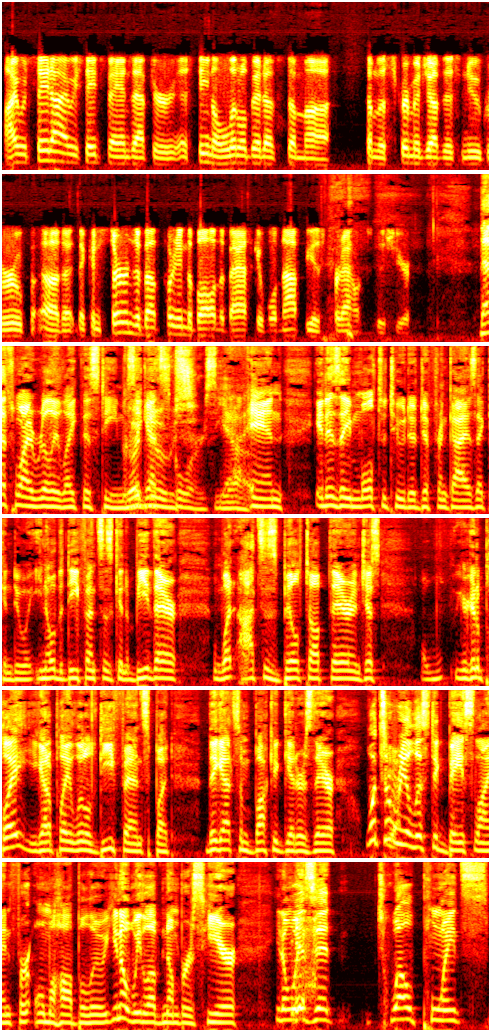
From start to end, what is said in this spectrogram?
I would say to Iowa State fans, after seeing a little bit of some uh, some of the scrimmage of this new group, uh, the, the concerns about putting the ball in the basket will not be as pronounced this year. That's why I really like this team. Is Good they get news. scores, yeah. Yeah. and it is a multitude of different guys that can do it. You know, the defense is going to be there. What Otz has built up there, and just you're going to play. You got to play a little defense, but they got some bucket getters there. What's a realistic baseline for Omaha Biliew? You know, we love numbers here. You know, is it 12 points,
